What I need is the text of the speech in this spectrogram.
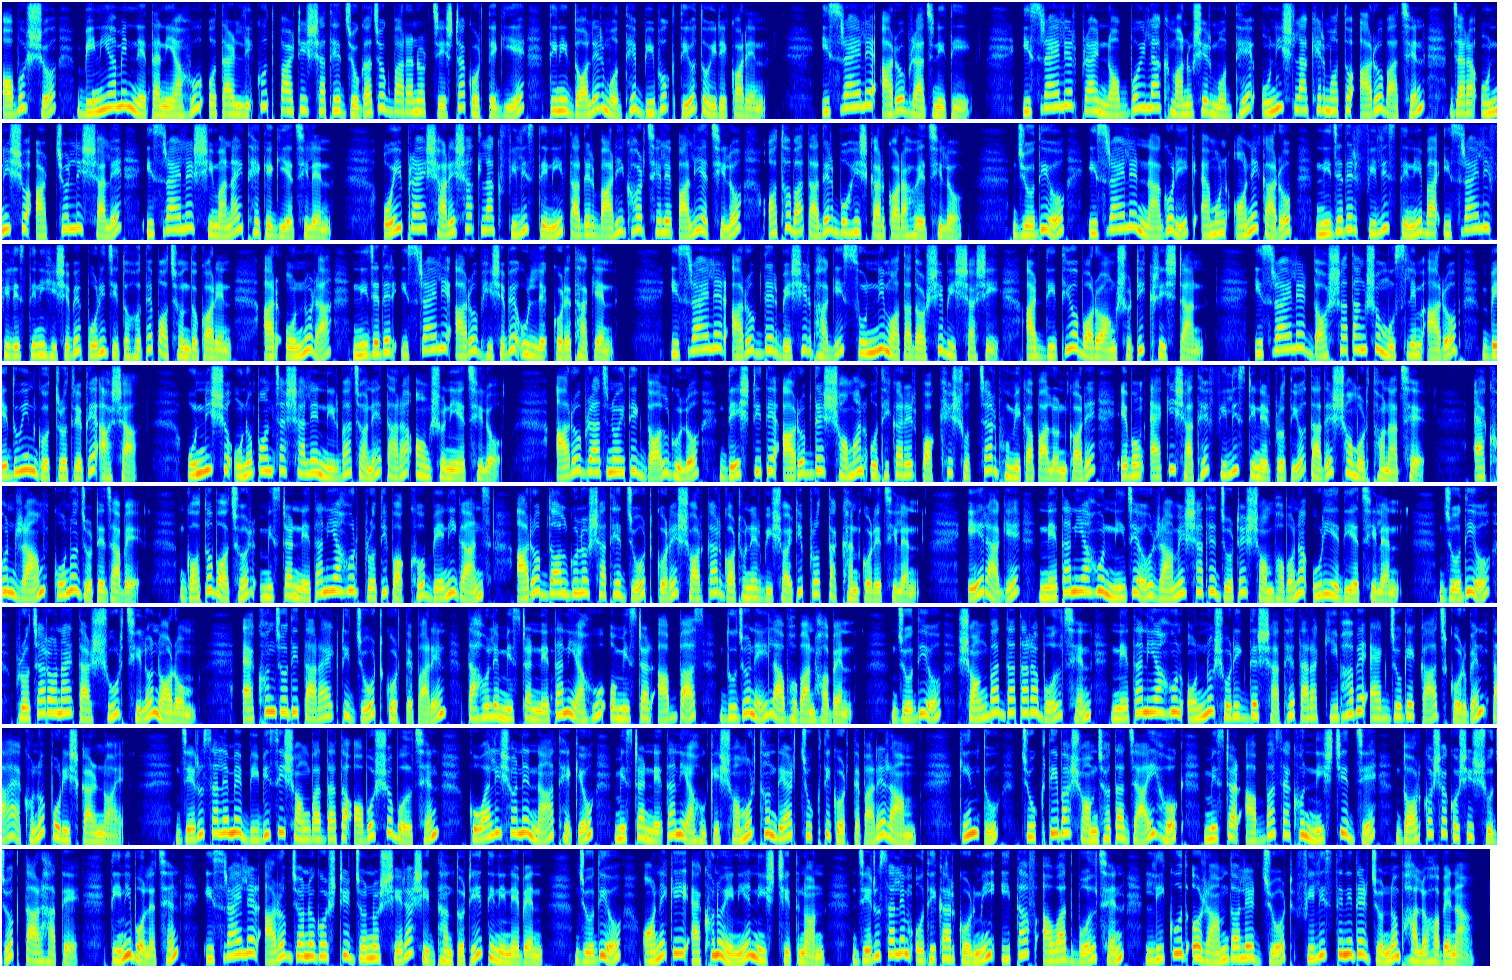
অবশ্য বিনিয়ামিন নেতানিয়াহু ও তার লিকুদ পার্টির সাথে যোগাযোগ বাড়ানোর চেষ্টা করতে গিয়ে তিনি দলের মধ্যে বিভক্তিও তৈরি করেন। ইসরায়েলে আরব রাজনীতি। ইসরায়েলের প্রায় নব্বই লাখ মানুষের মধ্যে ১৯ লাখের মতো আরব আছেন যারা উনিশশো আটচল্লিশ সালে ইসরায়েলের সীমানায় থেকে গিয়েছিলেন। ওই প্রায় সাড়ে সাত লাখ ফিলিস্তিনি তাদের বাড়িঘর ছেলে পালিয়েছিল অথবা তাদের বহিষ্কার করা হয়েছিল। যদিও ইসরায়েলের নাগরিক এমন অনেক আরব নিজেদের ফিলিস্তিনি বা ইসরায়েলি ফিলিস্তিনি হিসেবে পরিচিত হতে পছন্দ করেন, আর অন্যরা নিজেদের ইসরায়েলি আরব হিসেবে উল্লেখ করে থাকেন। ইসরায়েলের আরবদের বেশিরভাগই সুন্নি মতাদর্শে বিশ্বাসী, আর দ্বিতীয় বড় অংশটি খ্রিস্টান। ইসরায়েলের দশ শতাংশ মুসলিম আরব বেদুইন গোত্র থেকে আসা। উনিশশো উনপঞ্চাশ সালের নির্বাচনে তারা অংশ নিয়েছিল। আরব রাজনৈতিক দলগুলো দেশটিতে আরবদের সমান অধিকারের পক্ষে সোচ্চার ভূমিকা পালন করে এবং একই সাথে ফিলিস্তিনের প্রতিও তাদের সমর্থন আছে। এখন রাম কোনো জোটে যাবে। গত বছর মিস্টার নেতানিয়াহুর প্রতিপক্ষ বেনিগান্স আরব দলগুলোর সাথে জোট করে সরকার গঠনের বিষয়টি প্রত্যাখ্যান করেছিলেন। এর আগে নেতানিয়াহু নিজেও রামের সাথে জোটের সম্ভাবনা উড়িয়ে দিয়েছিলেন। যদিও প্রচারণায় তার সুর ছিল নরম। এখন যদি তারা একটি জোট করতে পারেন, তাহলে মিস্টার নেতানিয়াহু ও মিস্টার আব্বাস দুজনেই লাভবান হবেন। যদিও সংবাদদাতারা বলছেন নেতানিয়াহুন অন্য শরিকদের সাথে তারা কীভাবে একযোগে কাজ করবেন তা এখনও পরিষ্কার নয়। জেরুসালেমে বিবিসি সংবাদদাতা অবশ্য বলছেন, কোয়ালিশনে না থেকেও মিস্টার নেতানিয়াহুকে সমর্থন দেওয়ার চুক্তি করতে পারে রাম। কিন্তু চুক্তি বা সমঝোতা যাই হোক, মিস্টার আব্বাস এখন নিশ্চিত যে দরকষাকষির সুযোগ তার হাতে। তিনি বলেছেন, ইসরায়েলের আরব জনগোষ্ঠীর জন্য সেরা সিদ্ধান্তটি তিনি নেবেন। যদিও অনেকেই এখনও এ নিয়ে নিশ্চিত নন। জেরুসালেম অধিকার কর্মী ইতাফ আওয়াদ বলছেন, লিকুদ ও রাম দলের জোট ফিলিস্তিনিদের জন্য ভালো হবে না।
